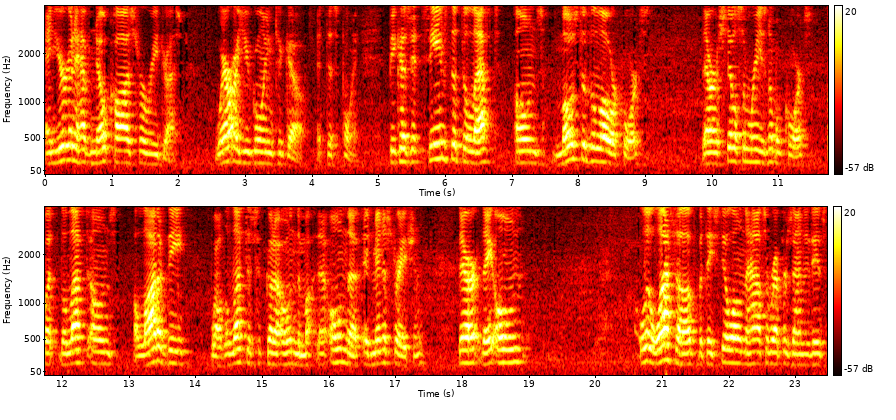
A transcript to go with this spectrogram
and you're going to have no cause for redress. Where are you going to go at this point? Because it seems that the left owns most of the lower courts there are still some reasonable courts, but the left owns a lot of the, well, the left is going to own the, own the administration. They're, they own a little less of, but they still own the House of Representatives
